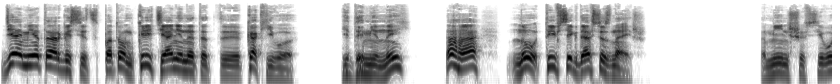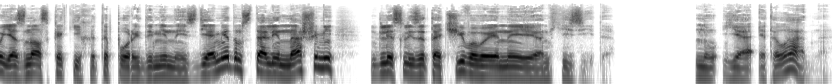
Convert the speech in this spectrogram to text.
Диамет Аргосец, потом критянин этот, э, как его? И Доминей? Ага, ну, ты всегда все знаешь. Меньше всего я знал, с каких это пор и Доминей с Диамедом стали нашими для слезоточивого Энея Анхизида. Ну, я — это ладно.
